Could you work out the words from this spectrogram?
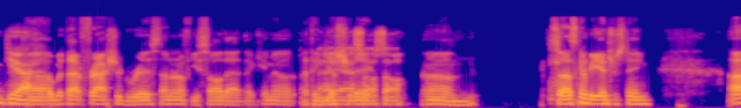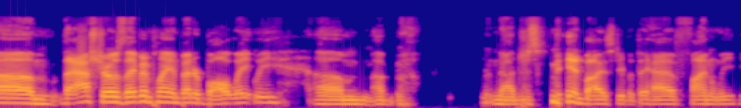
Yeah, uh, with that fractured wrist. I don't know if you saw that. That came out I think uh, yesterday. Yeah, I saw, saw. Um, so that's gonna be interesting. Um, the Astros they've been playing better ball lately. Um, I'm not just being biased here, but they have finally.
